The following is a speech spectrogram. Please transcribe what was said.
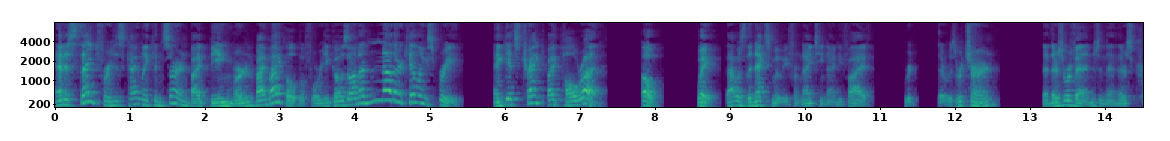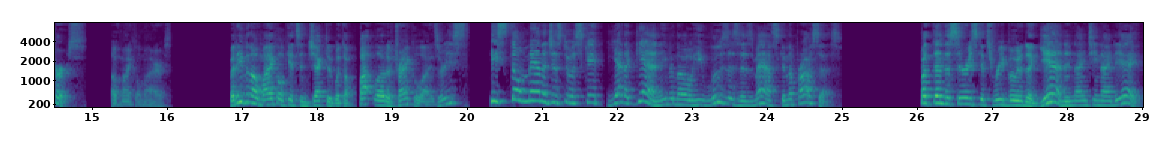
and is thanked for his kindly concern by being murdered by Michael before he goes on another killing spree and gets tranked by Paul Rudd. Oh, wait, that was the next movie from 1995. Re- there was Return, then there's Revenge, and then there's Curse of Michael Myers. But even though Michael gets injected with a buttload of tranquilizer, he's, he still manages to escape yet again, even though he loses his mask in the process. But then the series gets rebooted again in 1998.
